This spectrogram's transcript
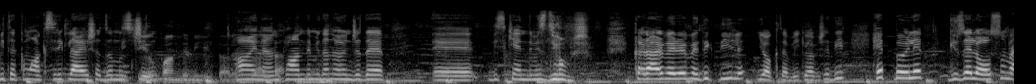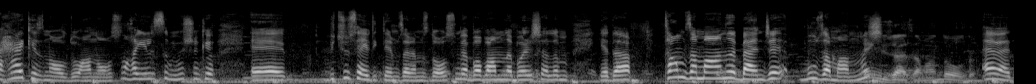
bir takım aksilikler yaşadığımız İki yıl için. pandemi girdi araya Aynen zaten. pandemiden önce de e, biz kendimiz diyormuşum. Karar veremedik değil. Yok tabii ki öyle bir şey değil. Hep böyle güzel olsun ve herkesin olduğu an olsun. Hayırlısı buymuş çünkü e, bütün sevdiklerimiz aramızda olsun ve babamla barışalım ya da tam zamanı bence bu zamanmış. En güzel zamanda oldu. Evet.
